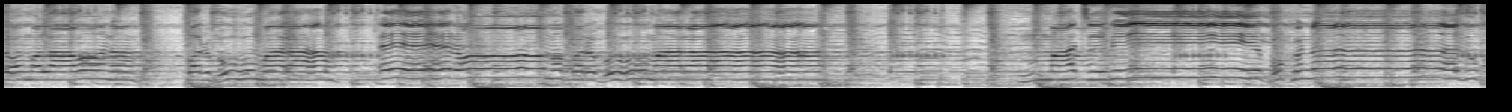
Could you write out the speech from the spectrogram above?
રોમ લાવો પ્રભુ મારા. એ રોમ પ્રભુ મારા. માચવી ભૂખન દુઃખ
